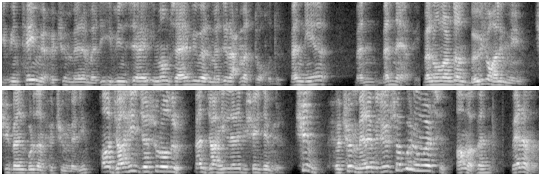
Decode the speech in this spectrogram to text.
İbn Teymiye hüküm veremedi. İbn Ze İmam Zehebi vermedi. Rahmet okudu. Ben niye ben ben ne yapayım? Ben onlardan böyücü alim miyim? Ki ben buradan hüküm vereyim. Ha cahil cesur olur. Ben cahillere bir şey demiyorum. Kim hüküm verebiliyorsa buyurun versin. Ama ben veremem.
